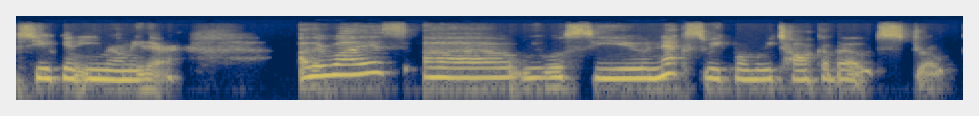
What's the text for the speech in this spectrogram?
so you can email me there. Otherwise, uh, we will see you next week when we talk about stroke.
